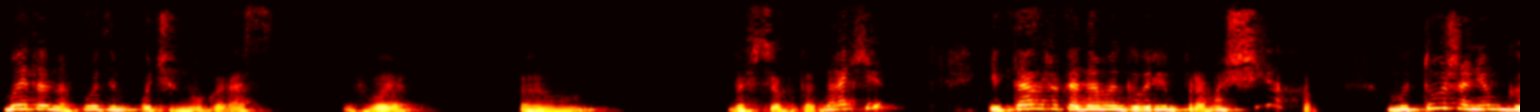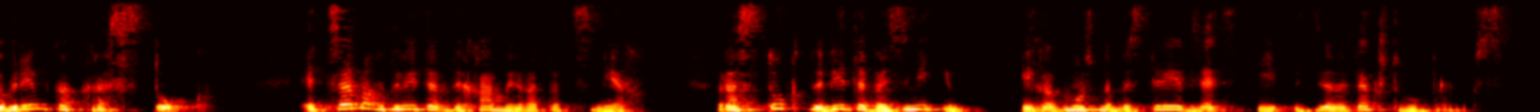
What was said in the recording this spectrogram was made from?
мы это находим очень много раз в, эм, во всем Танахе. И также, когда мы говорим про Машехов, мы тоже о нем говорим как росток. Эцемах Давида вдыхам и от смех. Росток Давида возьми и, и как можно быстрее взять и сделать так, чтобы он пророс.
